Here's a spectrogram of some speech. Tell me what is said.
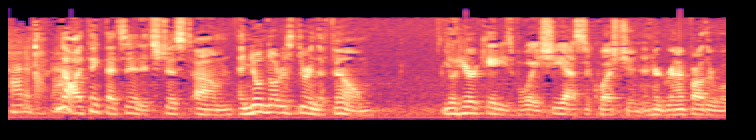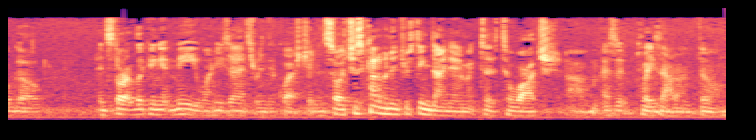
add about that? No, I think that's it. It's just, um, and you'll notice during the film, you'll hear Katie's voice. She asks a question, and her grandfather will go and start looking at me when he's answering the question. And so it's just kind of an interesting dynamic to, to watch um, as it plays out on film.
